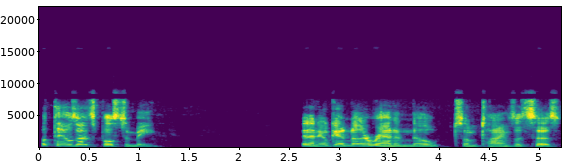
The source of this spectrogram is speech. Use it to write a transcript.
What the hell is that supposed to mean? And then you'll get another random note sometimes that says,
